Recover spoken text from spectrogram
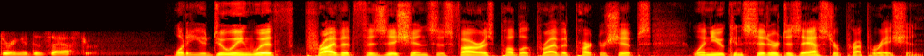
during a disaster. What are you doing with private physicians as far as public private partnerships when you consider disaster preparation?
